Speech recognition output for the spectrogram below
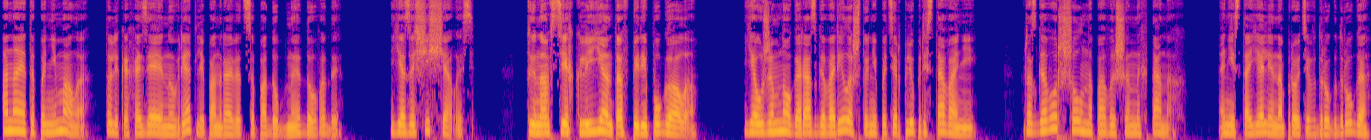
Она это понимала, только хозяину вряд ли понравятся подобные доводы. Я защищалась. «Ты нам всех клиентов перепугала!» Я уже много раз говорила, что не потерплю приставаний. Разговор шел на повышенных тонах. Они стояли напротив друг друга,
